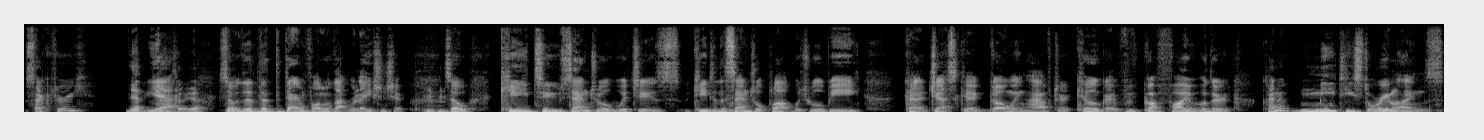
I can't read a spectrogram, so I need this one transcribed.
secretary. Yeah. Yeah. So, yeah. So the, the the downfall of that relationship. So key to central, which is key to the central plot, which will be kind of Jessica going after Kilgrave. We've got five other kind of meaty storylines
